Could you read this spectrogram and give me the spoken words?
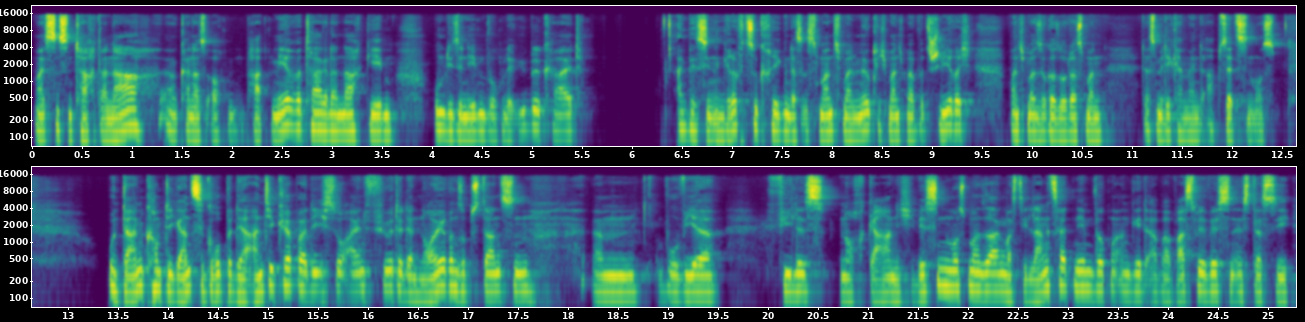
meistens einen Tag danach, äh, kann das auch ein paar mehrere Tage danach geben, um diese Nebenwirkung der Übelkeit ein bisschen in den Griff zu kriegen. Das ist manchmal möglich, manchmal wird es schwierig, manchmal sogar so, dass man das Medikament absetzen muss. Und dann kommt die ganze Gruppe der Antikörper, die ich so einführte, der neueren Substanzen, ähm, wo wir vieles noch gar nicht wissen, muss man sagen, was die Langzeitnebenwirkung angeht. Aber was wir wissen, ist, dass sie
